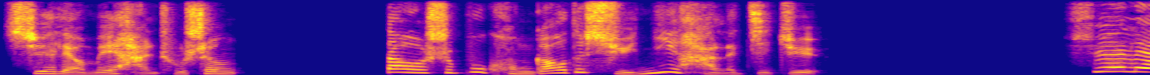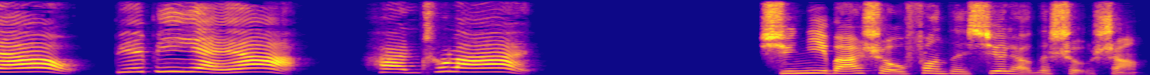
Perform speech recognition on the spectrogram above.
薛了没喊出声，倒是不恐高的许逆喊了几句：“薛了，别闭眼呀，喊出来！”许逆把手放在薛了的手上，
